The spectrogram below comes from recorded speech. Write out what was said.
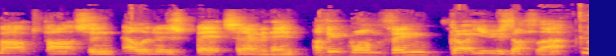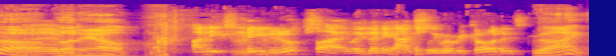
Mark's parts and Eleni's bits and everything. I think one thing got used off that, Oh, Um, bloody hell. and it speeded up slightly than it actually were recorded. Right.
